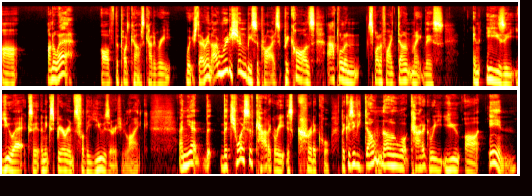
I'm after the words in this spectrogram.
are unaware of the podcast category which they're in. I really shouldn't be surprised because Apple and Spotify don't make this an easy UX, an experience for the user, if you like. And yet, the, the choice of category is critical because if you don't know what category you are in,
